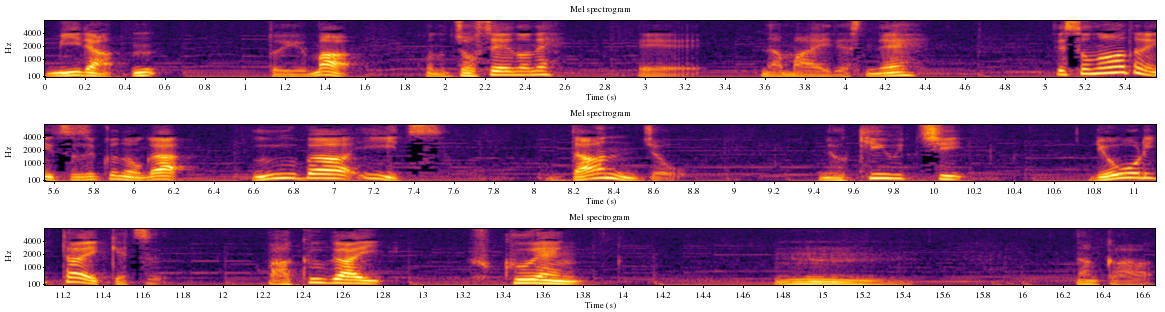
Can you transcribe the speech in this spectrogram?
ミランという、まあ、この女性のね、えー、名前ですね。でその後に続くのがウーバーイーツ男女抜き打ち料理対決爆買い復縁。うん。なんか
